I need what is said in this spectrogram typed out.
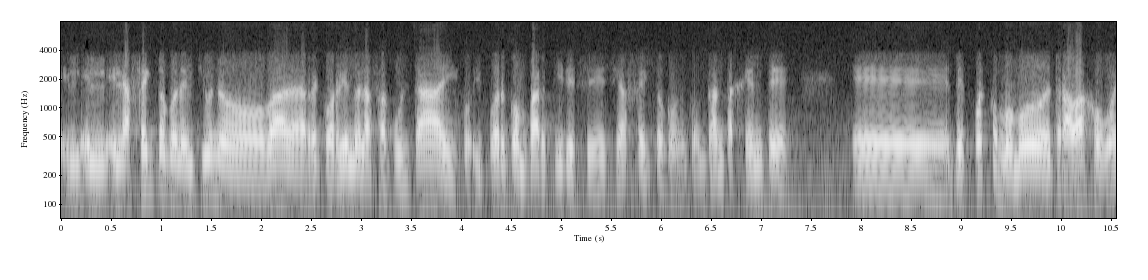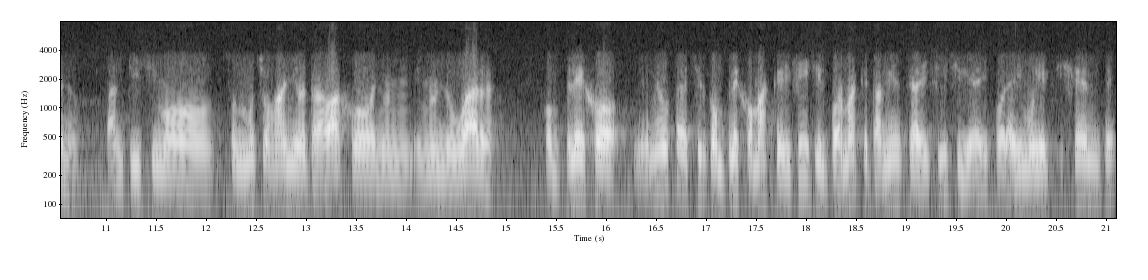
el, afecto con el que uno va recorriendo la facultad y, poder compartir ese, ese afecto con, con tanta gente, eh, después como modo de trabajo, bueno, tantísimo, son muchos años de trabajo en un, en un lugar complejo, me gusta decir complejo más que difícil, por más que también sea difícil y por ahí muy exigente,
